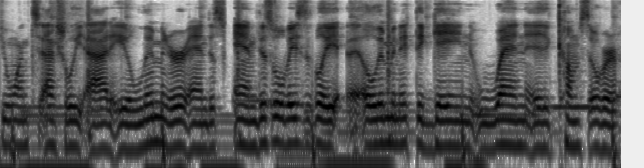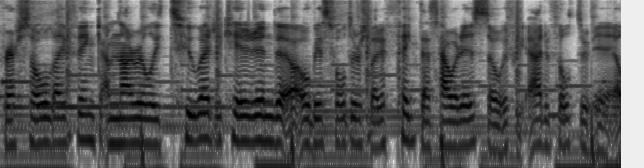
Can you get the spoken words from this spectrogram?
you want to actually add a limiter and this and this will basically eliminate the gain when it comes over a threshold I think. I'm not really too educated in the OBS filters but I think that's how it is. So if you add a filter a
